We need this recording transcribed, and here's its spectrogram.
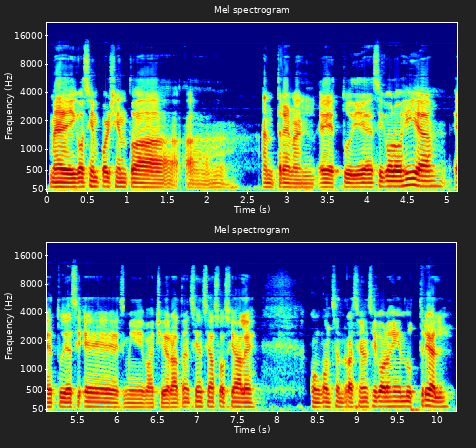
Me dedico 100% a, a, a, entrenar. estudié psicología, estudié eh, mi bachillerato en ciencias sociales con concentración en psicología industrial.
